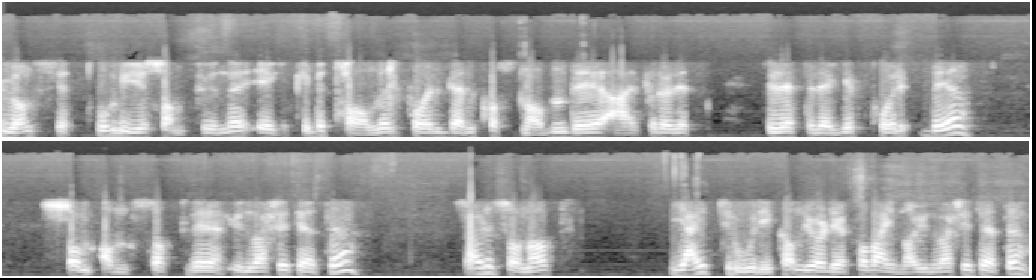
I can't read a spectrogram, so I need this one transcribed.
uansett hvor mye samfunnet egentlig betaler for den kostnaden det er for å tilrettelegge for det, som ansatt ved universitetet, så er det sånn at jeg tror ikke han gjør det på vegne av universitetet.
